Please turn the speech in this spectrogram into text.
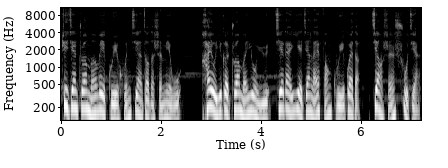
这间专门为鬼魂建造的神秘屋，还有一个专门用于接待夜间来访鬼怪的降神术间。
